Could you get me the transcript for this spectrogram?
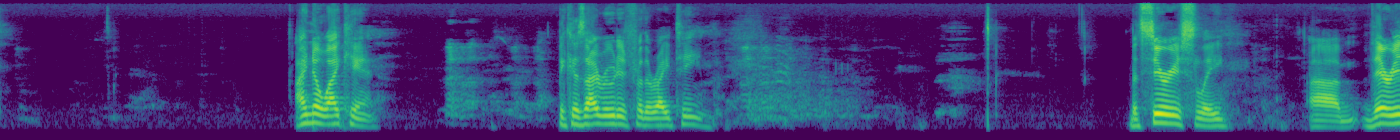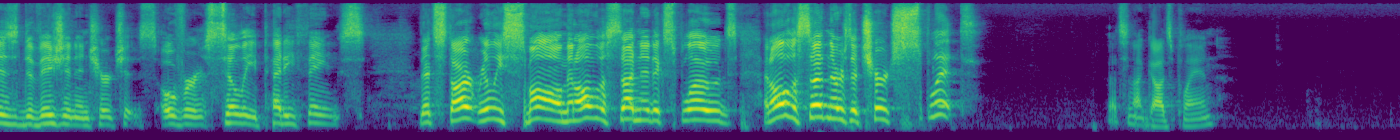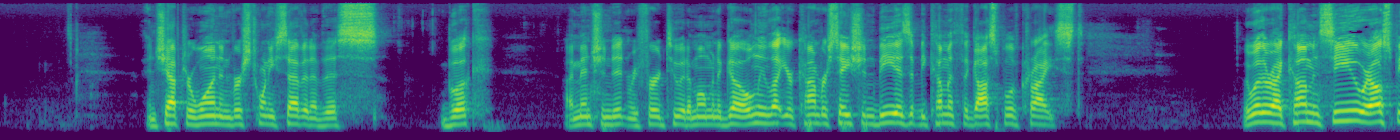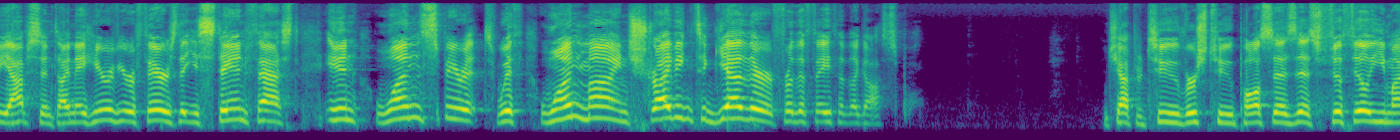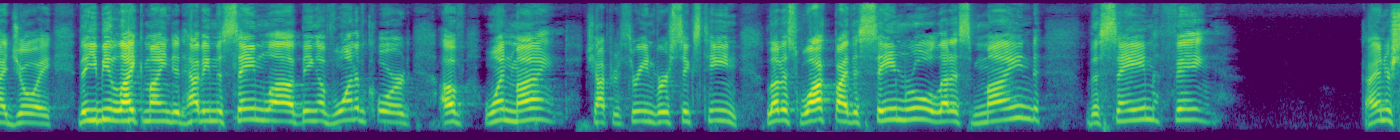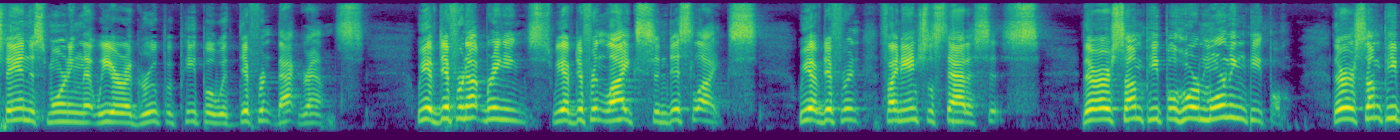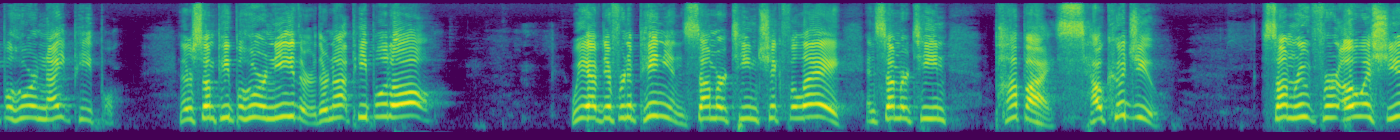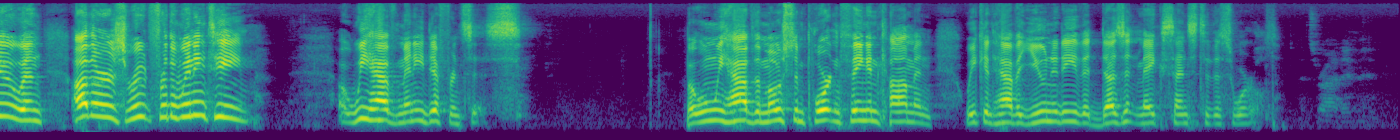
I know I can because I rooted for the right team. But seriously, um, there is division in churches over silly, petty things that start really small and then all of a sudden it explodes and all of a sudden there's a church split. That's not God's plan. In chapter 1 and verse 27 of this book. I mentioned it and referred to it a moment ago. Only let your conversation be as it becometh the gospel of Christ. Whether I come and see you or else be absent, I may hear of your affairs, that you stand fast in one spirit, with one mind, striving together for the faith of the gospel. In chapter 2, verse 2, Paul says this Fulfill ye my joy, that ye be like minded, having the same love, being of one accord, of one mind chapter 3 and verse 16. Let us walk by the same rule, let us mind the same thing. I understand this morning that we are a group of people with different backgrounds. We have different upbringings, we have different likes and dislikes, we have different financial statuses. There are some people who are morning people, there are some people who are night people, there are some people who are neither. They're not people at all. We have different opinions. Some are team Chick fil A and some are team Popeyes. How could you? Some root for OSU and others root for the winning team. We have many differences. But when we have the most important thing in common, we can have a unity that doesn't make sense to this world.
